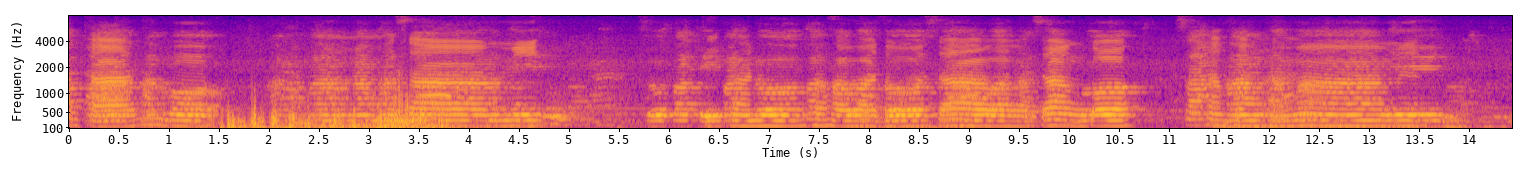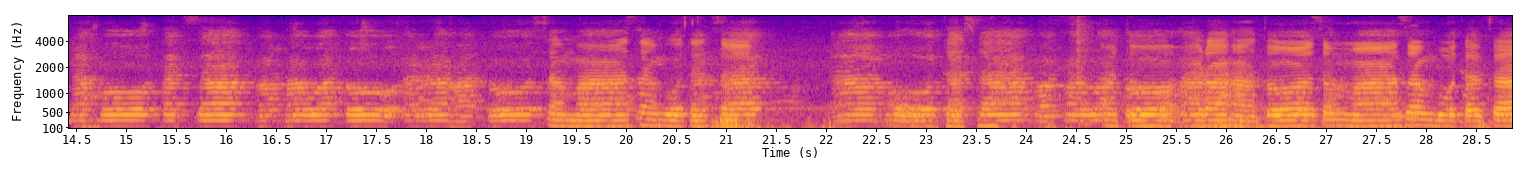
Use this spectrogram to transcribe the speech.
ะ พุทธัสสะนะโมตัสสะภะคะวะโตอะระหะโตสัมมาสัมพุทธัสสะ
